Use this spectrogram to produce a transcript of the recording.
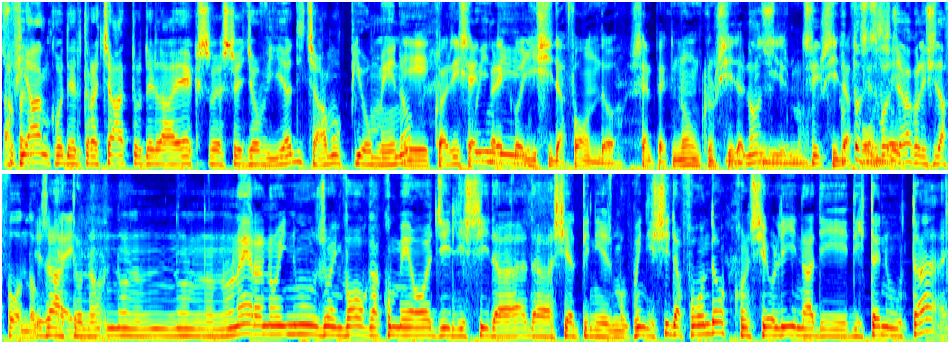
a fianco del tracciato della ex seggiovia, diciamo più o meno. E quasi sempre Quindi- con gli sci da fondo, sempre non con sci Non- d'alpinismo. sì, sci tutto si svolgeva con gli sci da fondo. Esatto, no- non, non- non erano in uso, in voga come oggi gli sci da, da sci alpinismo, quindi sci da fondo con sciolina di, di tenuta, E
